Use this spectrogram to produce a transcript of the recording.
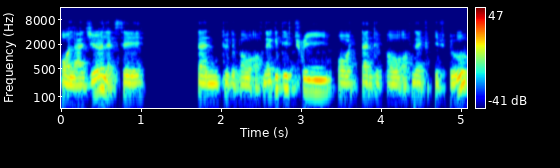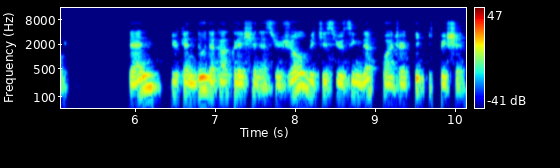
or larger, let's say 10 to the power of negative 3 or 10 to the power of negative 2, then you can do the calculation as usual, which is using the quadratic equation.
